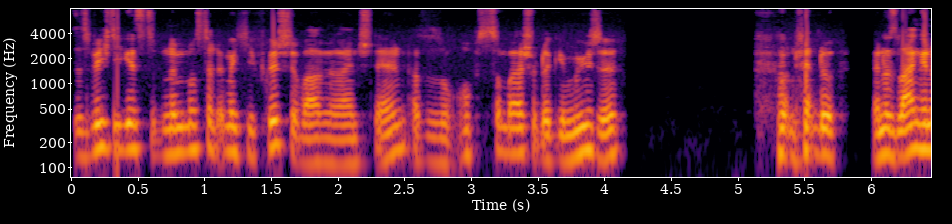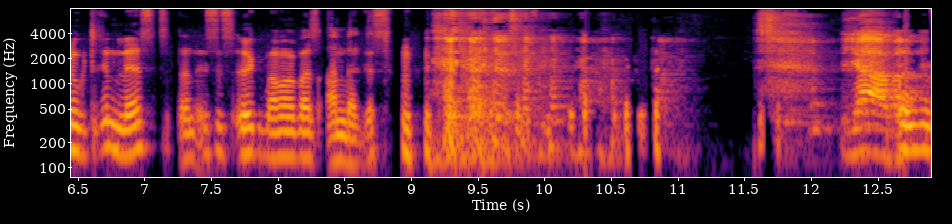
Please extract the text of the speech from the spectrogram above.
das Wichtige ist, du musst halt irgendwelche frische Ware reinstellen, also so Obst zum Beispiel oder Gemüse. Und wenn du, wenn du es lang genug drin lässt, dann ist es irgendwann mal was anderes. ja, aber also,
